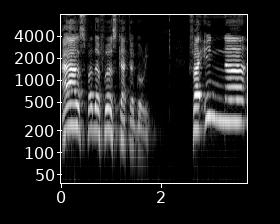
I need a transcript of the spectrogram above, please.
As for the first category فإنا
